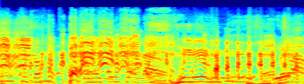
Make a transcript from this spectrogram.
pinky, con, con el pinky al lado. Mira,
